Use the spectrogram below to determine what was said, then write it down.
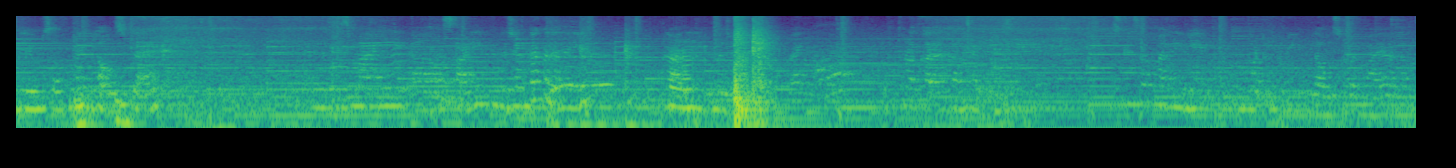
glimpse of my blouse bag. And this is my uh, साड़ी magenta color है ये. रानी magenta. थोड़ा color concept है इसके साथ मैंने ये bottle green blouse बनवाया अलग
